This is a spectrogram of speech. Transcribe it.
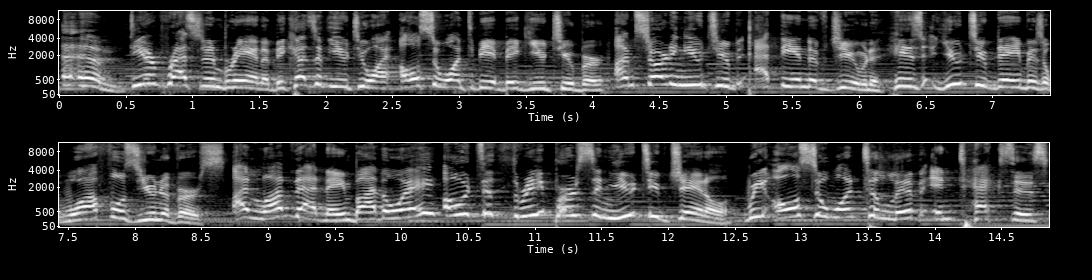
Dear Preston and Brianna, because of you two, I also want to be a big YouTuber. I'm starting YouTube at the end of June. His YouTube name is Waffles Universe. I love that name, by the way. Oh, it's a three-person YouTube channel. We also want to live in Texas.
